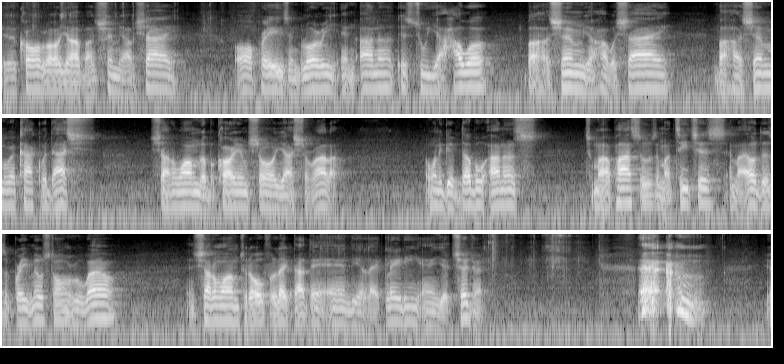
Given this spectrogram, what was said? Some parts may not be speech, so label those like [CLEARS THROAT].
Call all about Shem Yahushai. All praise and glory and honor is to Yahweh, Bahashem Yahweh Shai, Bahashem Rekakwadash, Shalom Labakarim Shor Yasharala. I want to give double honors to my apostles and my teachers and my elders of Great Millstone, Ruel. And shalom to the old elect out there and the elect lady and your children. [CLEARS THROAT] you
